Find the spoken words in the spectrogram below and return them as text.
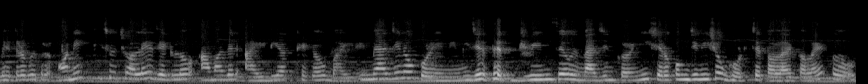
ভেতর ভেতর অনেক কিছু চলে যেগুলো আমাদের আইডিয়ার থেকেও বাইরে। ইমাজিনও করিনি নিজেদের ড্রিমসেও ইমাজিন করিনি। সেরকম জিনিসও ঘটছে তলায় তলায়। তো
